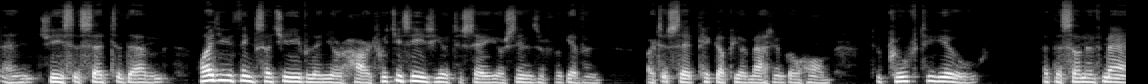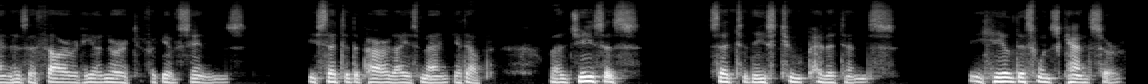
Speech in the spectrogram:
And Jesus said to them, Why do you think such evil in your heart? Which is easier to say, Your sins are forgiven, or to say, Pick up your mat and go home? To prove to you that the Son of Man has authority on earth to forgive sins. He said to the paralyzed man, Get up. Well, Jesus said to these two penitents, He healed this one's cancer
